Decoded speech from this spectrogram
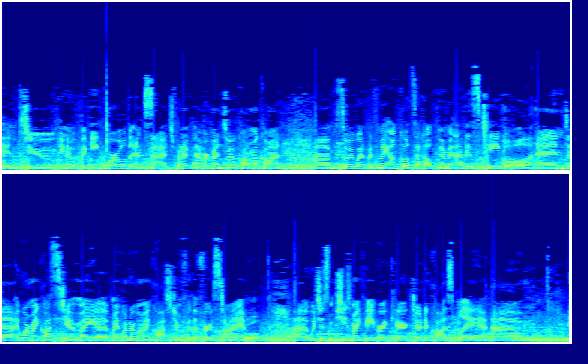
into, you know, the geek world and such, but I've never been to a Comic Con. Um, so I went with my uncle to help him at his table, and uh, I wore my costume, my uh, my Wonder Woman costume for the first time, oh, cool. Uh, which is she's my favorite character to cosplay. Um,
